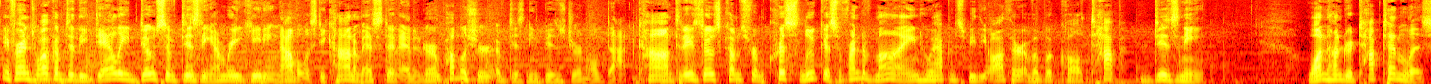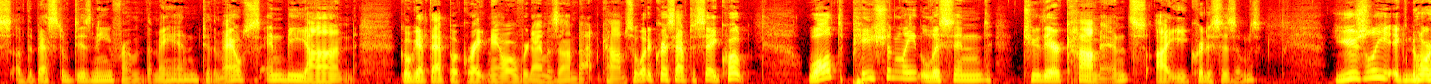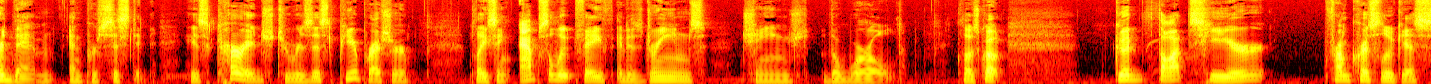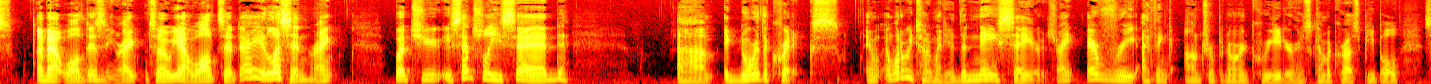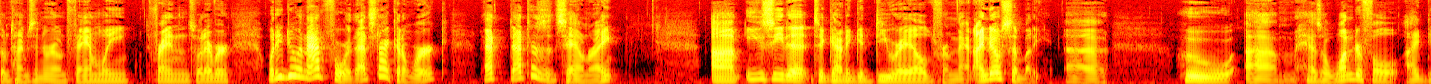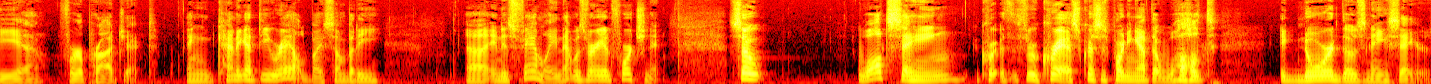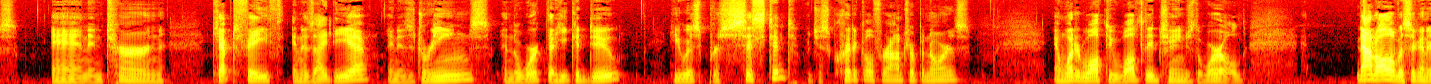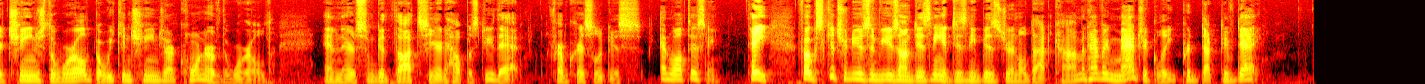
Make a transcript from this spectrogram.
Hey, friends, welcome to the Daily Dose of Disney. I'm Ray Keating, novelist, economist, and editor and publisher of DisneyBizJournal.com. Today's dose comes from Chris Lucas, a friend of mine who happens to be the author of a book called Top Disney 100 Top 10 Lists of the Best of Disney from the Man to the Mouse and Beyond. Go get that book right now over at Amazon.com. So, what did Chris have to say? Quote, Walt patiently listened to their comments, i.e., criticisms usually ignored them and persisted. His courage to resist peer pressure, placing absolute faith in his dreams, changed the world. Close quote. Good thoughts here from Chris Lucas about Walt Disney, right? So, yeah, Walt said, hey, listen, right? But you essentially said, um, ignore the critics and, and what are we talking about here? The naysayers, right? Every, I think, entrepreneur and creator has come across people, sometimes in their own family, friends, whatever. What are you doing that for? That's not going to work. That that doesn't sound right. Um, easy to to kind of get derailed from that. I know somebody uh, who um, has a wonderful idea for a project and kind of got derailed by somebody uh, in his family, and that was very unfortunate. So Walt's saying through Chris, Chris is pointing out that Walt ignored those naysayers and in turn kept faith in his idea, in his dreams, in the work that he could do. He was persistent, which is critical for entrepreneurs. And what did Walt do? Walt did change the world. Not all of us are going to change the world, but we can change our corner of the world. And there's some good thoughts here to help us do that from Chris Lucas and Walt Disney. Hey, folks, get your news and views on Disney at DisneyBizJournal.com and have a magically productive day.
